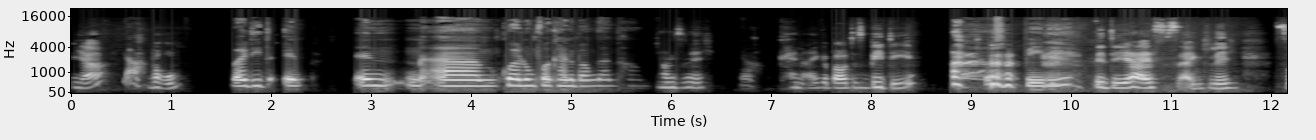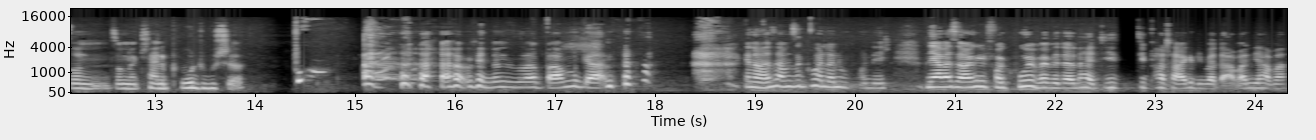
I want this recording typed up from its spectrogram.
ja? Ja. Warum? Weil die in, in ähm, Kuala Lumpur keine Baumgarten haben. Haben sie nicht. Ja. Kein eingebautes BD. Baby. BD heißt es eigentlich so, ein, so eine kleine Po-Dusche. Wir nennen es immer Bumgun. genau, das haben sie Kuala Lumpur und ich. Ja, aber es war irgendwie voll cool, weil wir dann halt die, die paar Tage, die wir da waren, die haben wir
